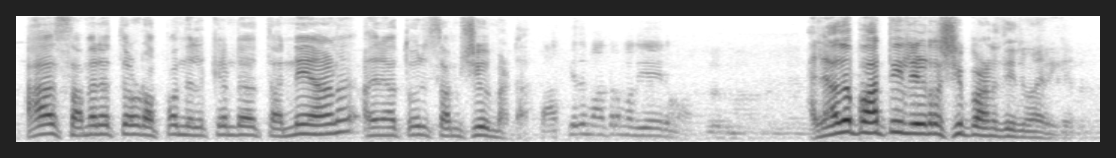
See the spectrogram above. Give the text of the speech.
ആ സമരത്തോടൊപ്പം നിൽക്കേണ്ടത് തന്നെയാണ്. അതിനകത്തൊരു സംശയവും വേണ്ട. അല്ലാതെ പാർട്ടി ലീഡർഷിപ്പാണ് തീരുമാനിക്കുന്നത്.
